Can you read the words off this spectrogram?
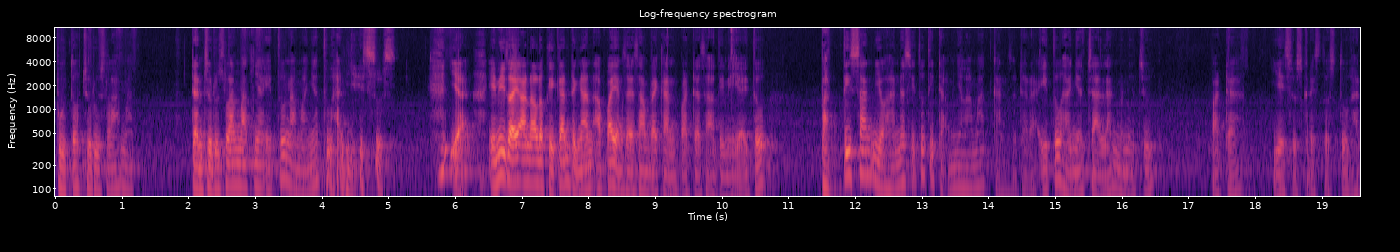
butuh juru selamat dan juru selamatnya itu namanya Tuhan Yesus. ya, ini saya analogikan dengan apa yang saya sampaikan pada saat ini yaitu baptisan Yohanes itu tidak menyelamatkan, Saudara. Itu hanya jalan menuju pada Yesus Kristus Tuhan.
